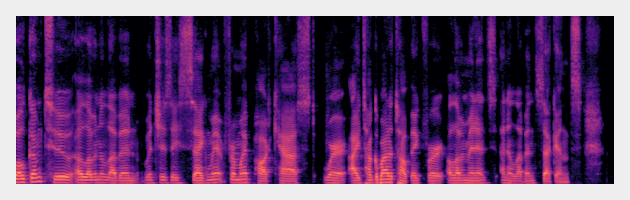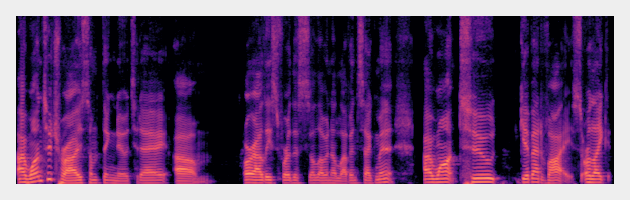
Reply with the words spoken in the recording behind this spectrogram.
Welcome to 1111, which is a segment from my podcast where I talk about a topic for 11 minutes and 11 seconds. I want to try something new today, um, or at least for this 1111 segment. I want to give advice or like,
